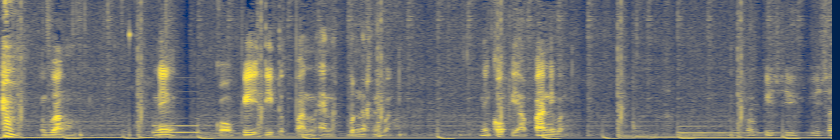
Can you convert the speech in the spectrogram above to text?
Bang, nih kopi di depan enak bener nih bang. Ini kopi apa nih bang? Sih bisa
